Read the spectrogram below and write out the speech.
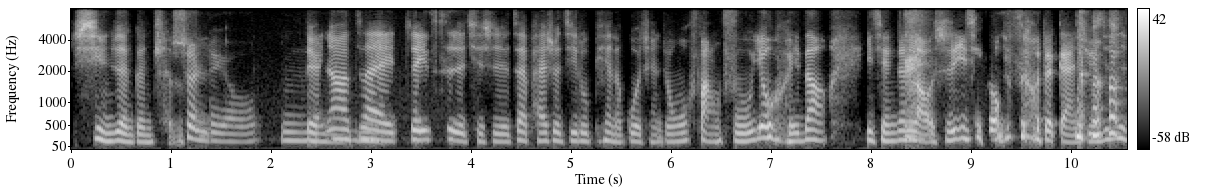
信任跟臣服。顺流。嗯，对。那在这一次，其实，在拍摄纪录片的过程中，我仿佛又回到以前跟老师一起工作的感觉，就是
